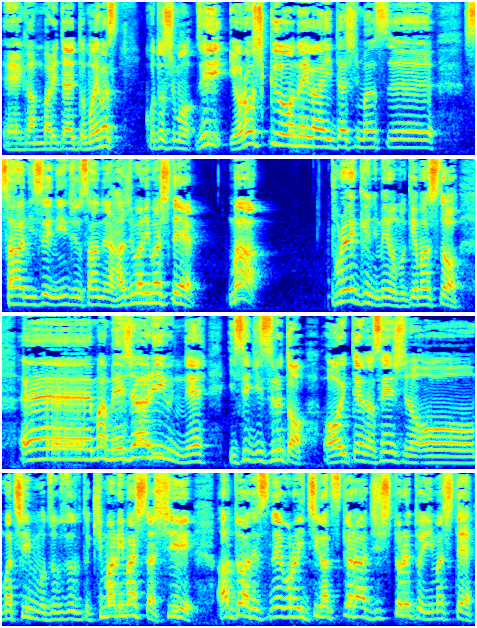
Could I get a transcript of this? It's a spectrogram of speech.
えー頑張りたいと思います。今年もぜひよろしくお願いいたします。さあ、2023年始まりまして、まあ、プロ野球に目を向けますと、えー、まあメジャーリーグにね、移籍するといったような選手の、おまあチームも続々と決まりましたし、あとはですね、この1月から自主トレと言いまして、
